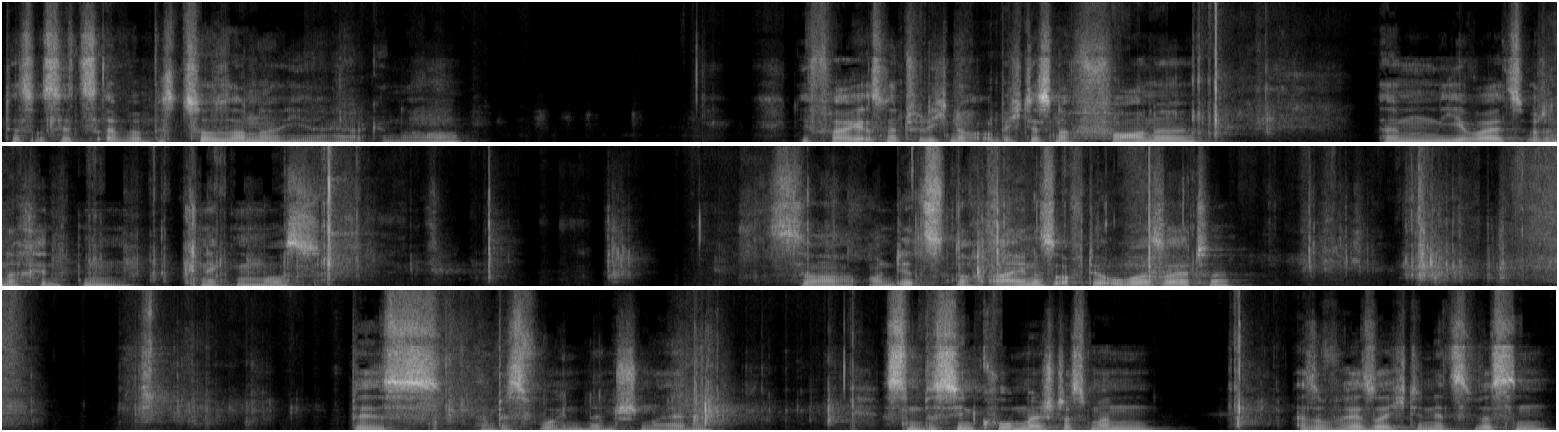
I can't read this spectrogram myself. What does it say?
Das ist jetzt aber bis zur Sonne hier, ja, genau. Die Frage ist natürlich noch, ob ich das nach vorne ähm, jeweils oder nach hinten knicken muss. So, und jetzt noch eines auf der Oberseite. Bis, ja, bis wohin denn schneiden? Ist ein bisschen komisch, dass man, also woher soll ich denn jetzt wissen,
